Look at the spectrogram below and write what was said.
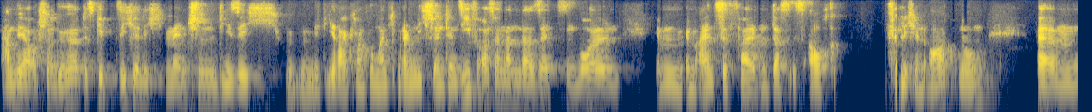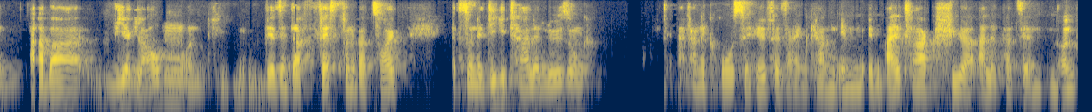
haben wir ja auch schon gehört, es gibt sicherlich Menschen, die sich mit ihrer Erkrankung manchmal nicht so intensiv auseinandersetzen wollen im, im Einzelfall. Und das ist auch völlig in Ordnung. Ähm, aber wir glauben und wir sind da fest von überzeugt, dass so eine digitale Lösung einfach eine große Hilfe sein kann im, im Alltag für alle Patienten. Und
